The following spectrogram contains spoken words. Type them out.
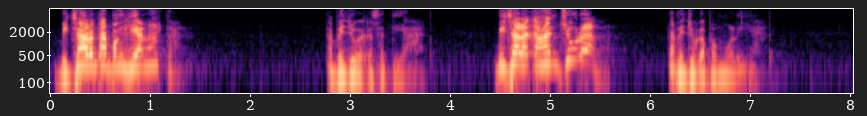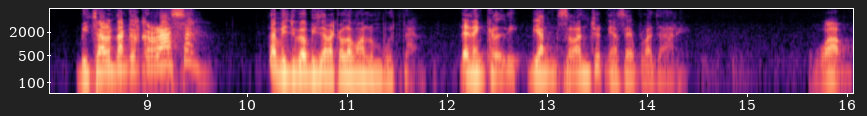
Bicara tentang pengkhianatan. Tapi juga kesetiaan. Bicara kehancuran. Tapi juga pemulihan. Bicara tentang kekerasan. Tapi juga bicara kelemah lembutan. Dan yang, keli, yang selanjutnya saya pelajari. Wow.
